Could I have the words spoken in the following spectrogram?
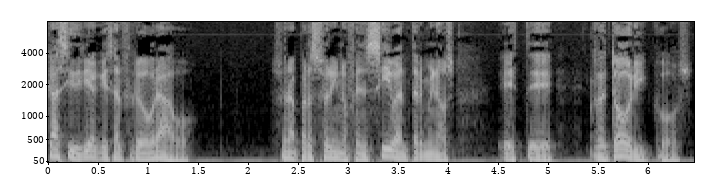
casi diría que es Alfredo Bravo. Es una persona inofensiva en términos este, retóricos.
